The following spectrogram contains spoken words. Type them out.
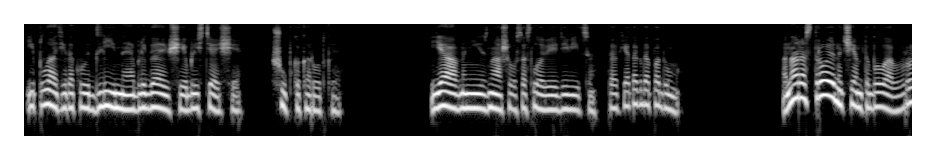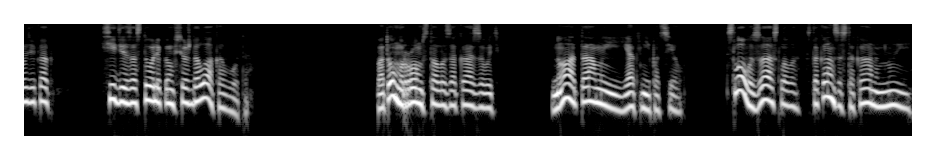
и платье такое длинное, облегающее, блестящее, шубка короткая. Явно не из нашего сословия девица, так я тогда подумал. Она расстроена чем-то была, вроде как, сидя за столиком, все ждала кого-то. Потом ром стала заказывать, ну а там и я к ней подсел. Слово за слово, стакан за стаканом, ну и...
